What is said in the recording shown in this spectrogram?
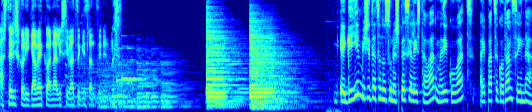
asteriskorik gabeko analisi batzuk izan ziren. E, gehien bisitatzen duzun espezialista bat, mediku bat, aipatzekotan zein da?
